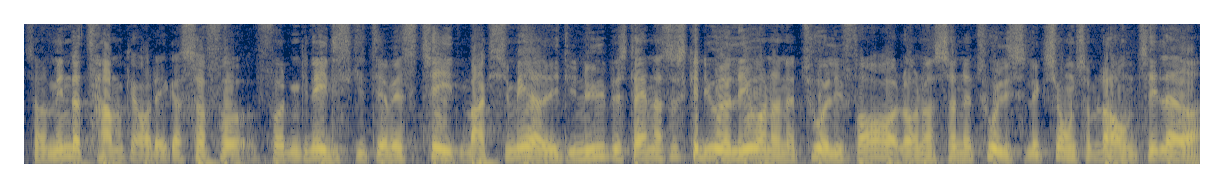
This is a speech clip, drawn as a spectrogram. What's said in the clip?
som er mindre tamgjort, ikke? og så få, få den genetiske diversitet maksimeret i de nye bestande, og så skal de ud og leve under naturlige forhold, under så naturlig selektion, som loven tillader.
